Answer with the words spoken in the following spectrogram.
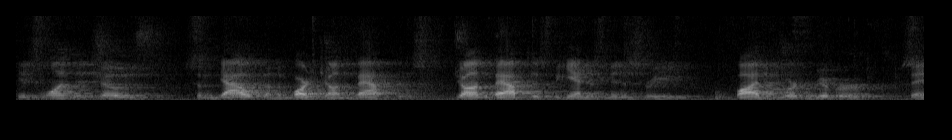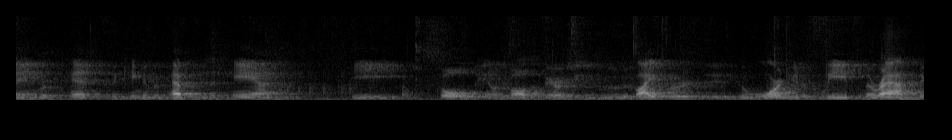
it's one that shows some doubt on the part of John the Baptist. John the Baptist began his ministry by the Jordan River saying, Repent, the kingdom of heaven is at hand. He told, you know, called the Pharisees brood of vipers, who warned you to flee from the wrath to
